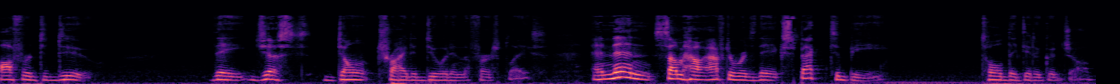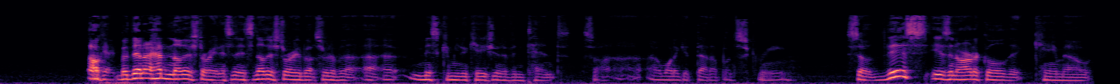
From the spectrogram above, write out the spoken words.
offered to do, they just don't try to do it in the first place. And then somehow afterwards they expect to be told they did a good job. Okay, but then I had another story, and it's, it's another story about sort of a, a, miscommunication of intent. So I, I want to get that up on screen. So this is an article that came out.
